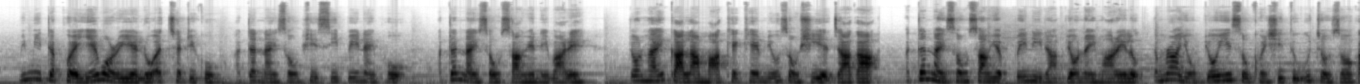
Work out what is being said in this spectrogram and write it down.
။မိမိတပ်ဖွဲ့ရဲဘော်တွေရဲ့လိုအပ်ချက်တွေကိုအတက်နိုင်ဆုံးဖြည့်ဆည်းပေးနိုင်ဖို့အတက်နိုင်ဆုံးဆောင်ရွက်နေပါတယ်။တော်လှန်ကာလမှာအခက်အခဲမျိုးစုံရှိရဲ့ကြားကအ တက်နိုင်ဆုံးဆောင်ရွက်ပေးနေတာပြောနိုင်ပါတယ်လို့သမရယုံပြောရေးဆိုခွင့်ရှိသူဦးကျော်စောက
